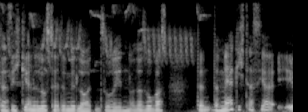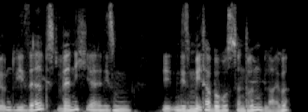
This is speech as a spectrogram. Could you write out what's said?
dass ich gerne Lust hätte, mit Leuten zu reden oder sowas, dann, dann merke ich das ja irgendwie selbst, wenn ich in diesem in diesem Metabewusstsein drin bleibe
